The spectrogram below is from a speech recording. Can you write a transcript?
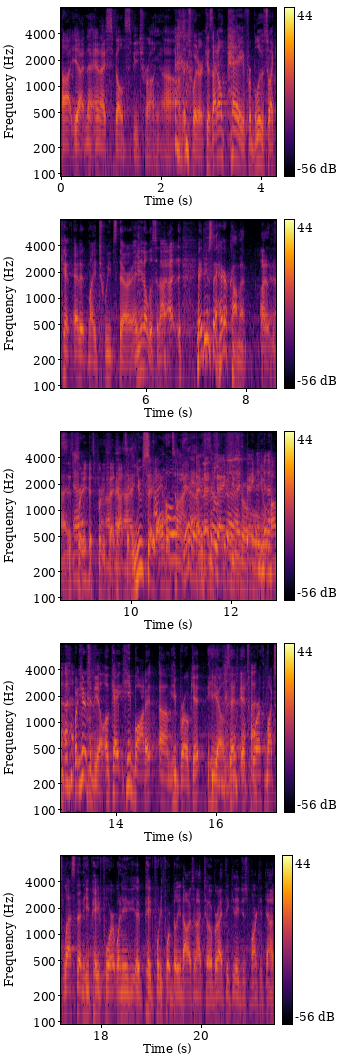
Uh, yeah, and, and I spelled speech wrong uh, on the Twitter because I don't pay for Blue, so I can't edit my tweets there. And you know, listen, I, I, Maybe it's the hair comment. I, it's, it's pretty, it's pretty I mean, fantastic. I- and you say it I all the time. do. And, It's and so thank good. you, thank you. Um, but here's the deal, okay? He bought it, um, he broke it, he owns it. It's worth much less than he paid for it when he uh, paid 44 billion dollars in October. I think they just marked it down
